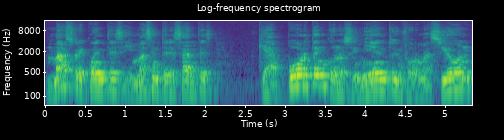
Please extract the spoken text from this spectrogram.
más frecuentes y más interesantes que aporten conocimiento, información,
